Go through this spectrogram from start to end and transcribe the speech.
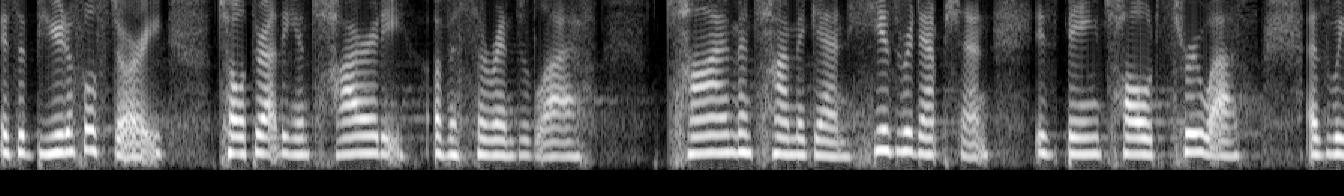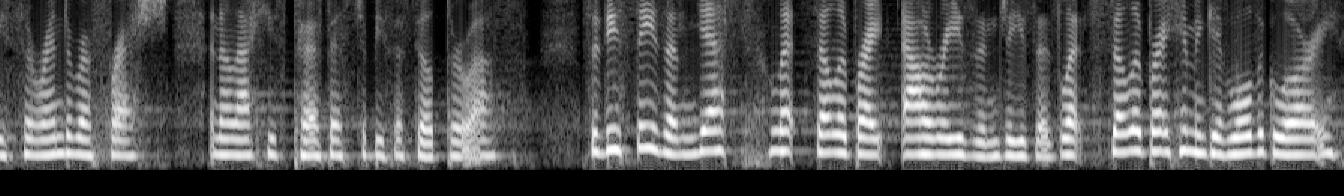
it's a beautiful story told throughout the entirety of a surrendered life. Time and time again, His redemption is being told through us as we surrender afresh and allow His purpose to be fulfilled through us. So, this season, yes, let's celebrate our reason, Jesus. Let's celebrate Him and give all the glory.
